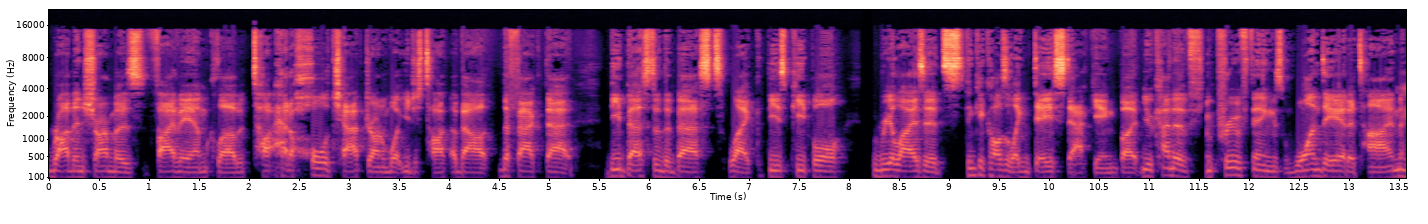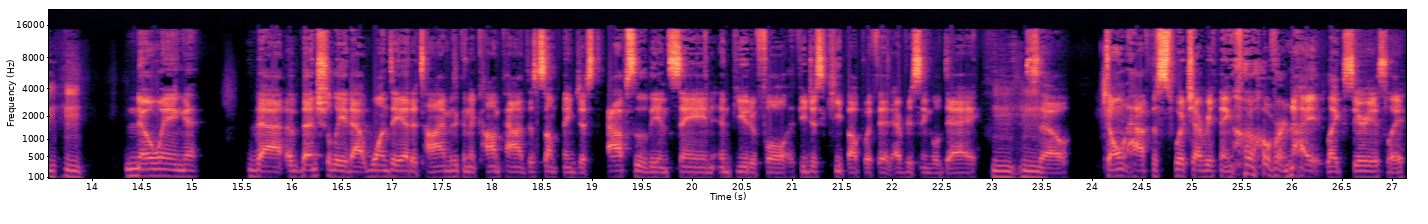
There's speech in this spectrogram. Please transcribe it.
Robin Sharma's 5 a.m. Club ta- had a whole chapter on what you just talked about the fact that the best of the best, like these people realize it's, I think he calls it like day stacking, but you kind of improve things one day at a time, mm-hmm. knowing that eventually that one day at a time is going to compound to something just absolutely insane and beautiful if you just keep up with it every single day. Mm-hmm. So don't have to switch everything overnight, like seriously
